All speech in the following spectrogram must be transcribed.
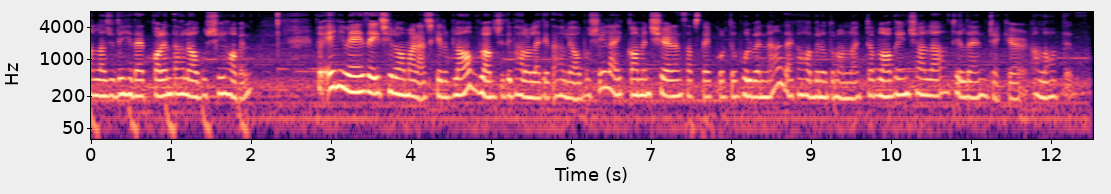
আল্লাহ যদি হেদায়ত করেন তাহলে অবশ্যই হবেন। তো এনিওয়েজ এই ছিল আমার আজকের ব্লগ ব্লগ যদি ভালো লাগে তাহলে অবশ্যই like comment share and subscribe করতে ভুলবেন না। দেখা হবে নতুন অন্য একটা ব্লগে ইনশাল্লাহ টিল দেন টেক কেয়ার আল্লাহ হাফেজ।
